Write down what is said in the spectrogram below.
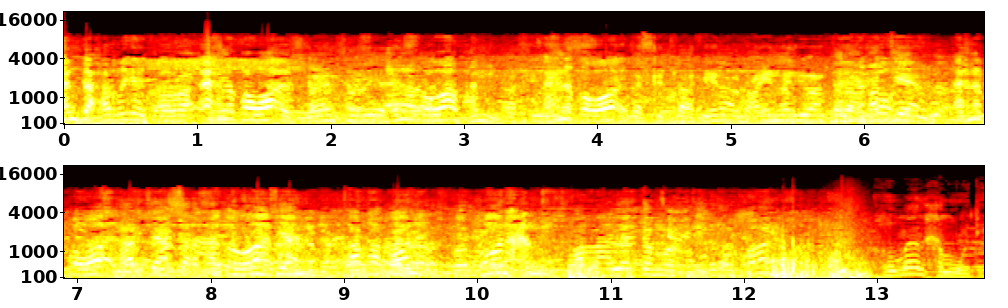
عنده حريه اراء إحنا طوائف وين حريه إحنا طوائف عمي إحنا طوائف لك 30 40 مليون طلع مرتين إحنا طوائف مرتين إحنا طوائف عمي فرقونا فرقونا عمي والله لا دمرتوا همام حمودي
